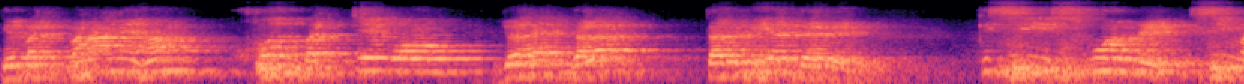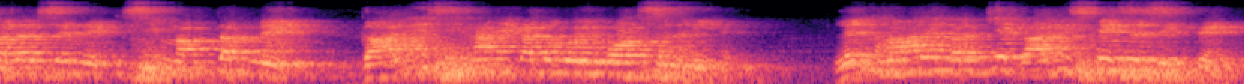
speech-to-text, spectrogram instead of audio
कि बचपना में हम खुद बच्चे को जो है गलत तरबियत देते हैं। किसी स्कूल में, किसी मदरसे में, किसी मकतब में गाली सिखाने का तो कोई कोर्स नहीं है। लेकिन हमारे बच्चे गाली कैसे सीखते हैं?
